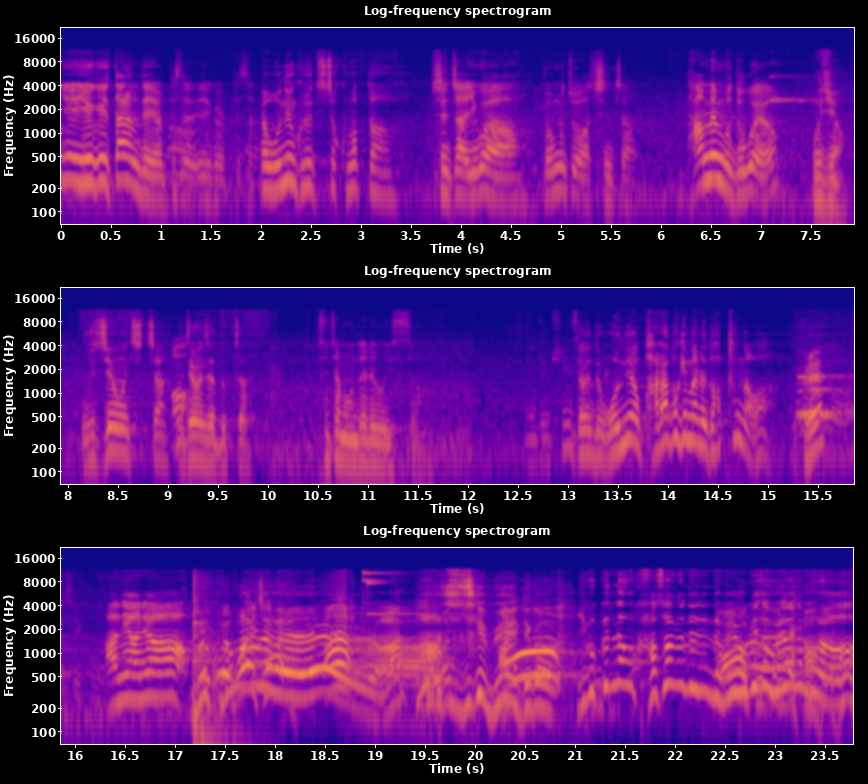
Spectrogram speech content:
예 여기 따르면 돼 옆에서 이거 옆에서. 야형 그래도 진짜 고맙다 진짜 이거야. 너무 좋아 진짜. 다음 멤버 누구예요? 우지 형. 우지 형은 진짜 우지 형은 진짜 눕자. 진짜 멍대리고 있어. 나 근데 원우 형 바라보기만 해도 하품 나와. 아니 아니야. 뭐야 제발. 아! 이게 왜 내가 이거 끝나고 가서 하면 되는데 왜 여기서 왜 하는 거야?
